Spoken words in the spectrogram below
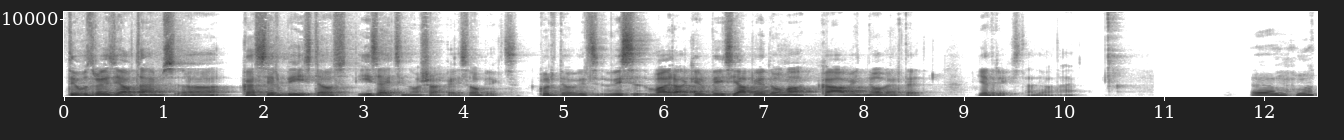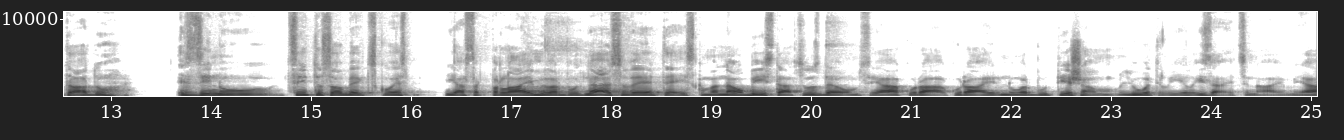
Tev uzreiz jautājums, kas ir bijis tavs izaicinošākais objekts? Kur tev vis, visvairāk ir bijis jāpiedomā, kā viņu novērtēt? Iedrīkst tādu jautājumu. Um, nu, tādu es zinu citus objektus, ko es jāsaka, par laimi, varbūt neesmu vērtējis, ka man nav bijis tāds uzdevums, jā, kurā, kurā ir nu, tiešām ļoti liela izaicinājuma. Jā.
